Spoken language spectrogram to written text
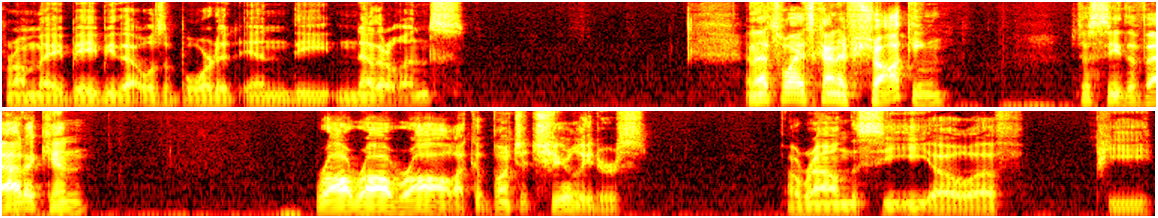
from a baby that was aborted in the Netherlands. And that's why it's kind of shocking to see the Vatican rah, rah, rah, like a bunch of cheerleaders around the CEO of P.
